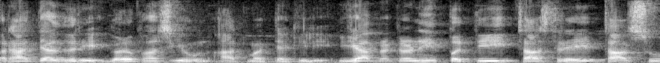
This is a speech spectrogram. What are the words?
राहत्या घरी गळफास घेऊन आत्महत्या केली. या प्रकरणी पती सासरे सासू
